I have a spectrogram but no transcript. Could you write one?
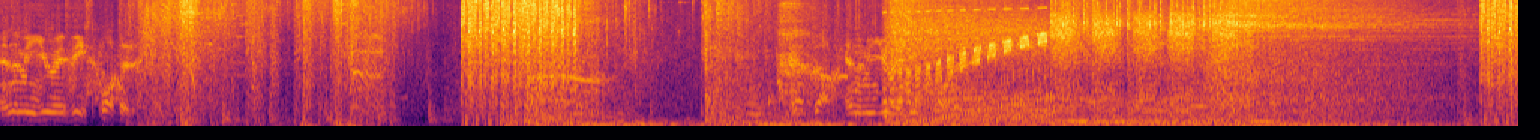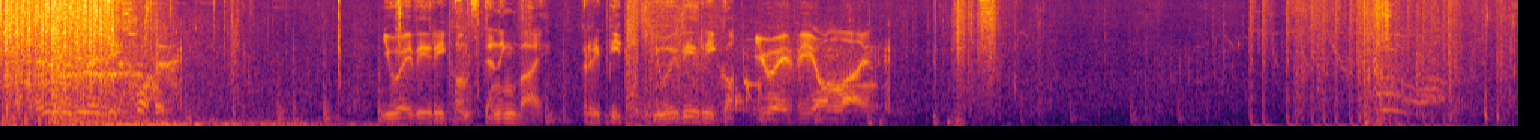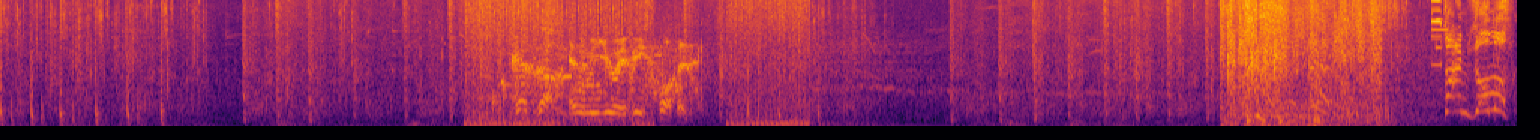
Enemy UAV spotted. Heads up, enemy UAV spotted. Enemy UAV spotted. UAV recon standing by. Repeat, UAV recon. UAV online. Enemy UAV spotted. Time's almost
